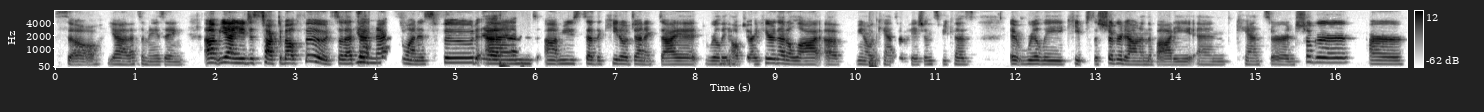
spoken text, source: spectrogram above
So yeah, that's amazing. Um, yeah, you just talked about food. So that's Yeah. our next one is food. Yeah. And um, you said the ketogenic diet really Mhm. helped you. I hear that a lot of, you know, with cancer patients because it really keeps the sugar down in the body and cancer and sugar are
